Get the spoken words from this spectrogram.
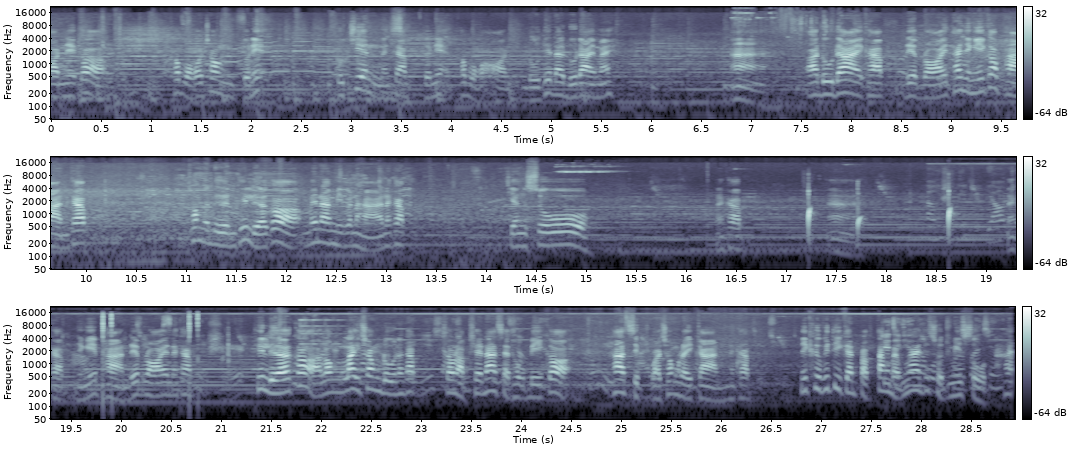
อ่อนเนี่ยก็เขาบอกว่าช่องตัวนี้กูเจียนนะครับ ตัวนี้เขาบอกว่าอ่อนดูที่ได้ดูได้ไหมอ่าอ่าดูได้ครับเรียบร้อย ถ้าอย่างนี้ก็ผ่านครับ ช่องอื่นๆที่เหลือก็ไม่น่ามีปัญหานะครับเจียงซูนะครับอ่านะครับอย่างนี้ผ่านเรียบร้อยนะครับ ที่เหลือก็ลองไล่ช่องดูนะครับสำหรับ China Set 6B ก็ 50 กว่าช่องรายการนะครับนี่คือวิธีการปรับตั้งแบบง่ายที่สุดมีสูตรให้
